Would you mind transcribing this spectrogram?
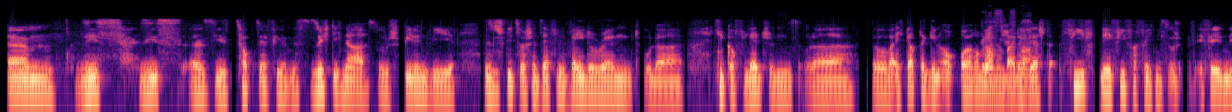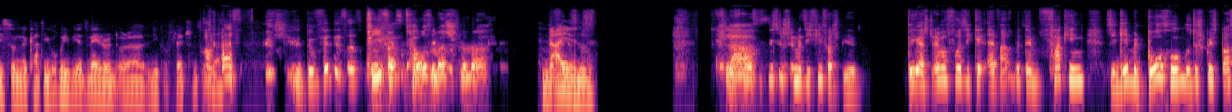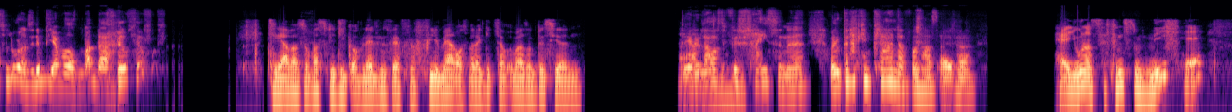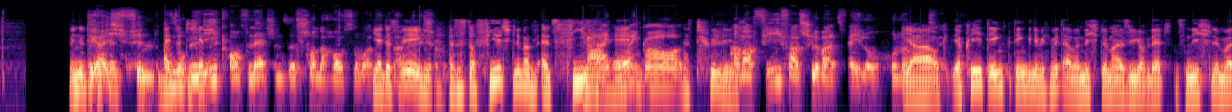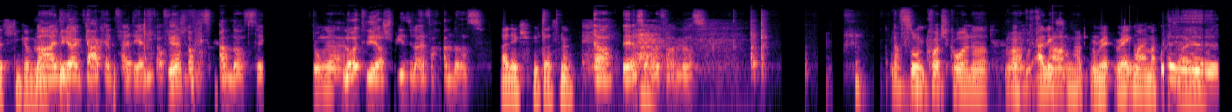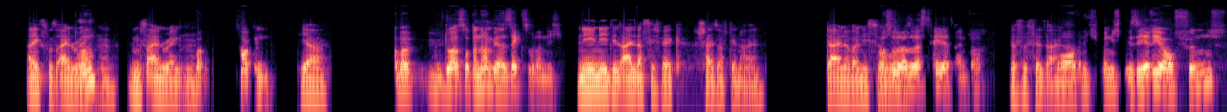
Ähm, sie ist, sie ist, äh, sie zockt sehr viel und ist süchtig nach so Spielen wie, also sie spielt zum Beispiel sehr viel Valorant oder League of Legends oder so, weil ich glaube, da gehen auch eure Oder Meinungen beide sehr stark. FIFA, nee, FIFA finde ich nicht so, finde nicht so eine Kategorie wie jetzt Valorant oder League of Legends, oder? Was? Du findest es. FIFA ist tausendmal schlimmer. Nein. findest Klar. Es ist nicht so schlimm, wenn sie FIFA spielt. Digga, stell dir mal vor, sie geht einfach mit dem fucking, sie geht mit Bochum und du spielst Barcelona sie nimmt dich einfach auseinander. Ja, aber sowas wie League of Legends wäre noch viel mehr raus, weil da gibt's ja auch immer so ein bisschen. Digga, du Ja, so ich viel nicht. Scheiße, ne? Weil du gar keinen Plan davon hast, Alter. Hä, Jonas, findest du nicht? Hä? Wenn du dich Digga, jetzt, ich finde, wenn also du dich jetzt, League of Legends ist schon eine Hausnummer. ja deswegen, das ist doch viel schlimmer als FIFA, Nein, hä? oh mein Gott. Natürlich. Aber FIFA ist schlimmer als Halo. 100%. ja, okay, ja, okay, den, den nehme ich mit, aber nicht schlimmer als League of Legends, nicht schlimmer als League of Nein, Legends. Digga, gar keinen Fall. Digga, League of Ja, Legends doch. ist anders, Digga. Junge, Leute, die das spielen, sind einfach anders. Alex spielt das, ne? Ja, er ist auch einfach anders. das ist so ein Quatsch-Call, ne? Okay, Alex, rank mal einmal kurz ein. Äh, Alex muss einranken. Du musst einranken. Zocken. Ja. Aber du hast doch, dann haben wir ja sechs, oder nicht? Nee, nee, den einen lasse ich weg. Scheiß auf den einen. Der eine war nicht so. Achso, also das zählt jetzt einfach. Das ist jetzt einer. Boah, wenn ich, wenn ich die Serie auf fünf,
